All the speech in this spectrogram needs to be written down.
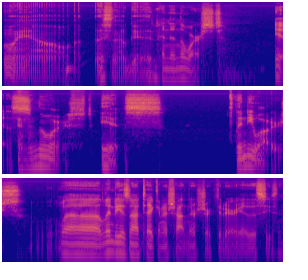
Wow, that's no good. And then the worst is. And then the worst is Lindy Waters. Well, Lindy has not taken a shot in the restricted area this season.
